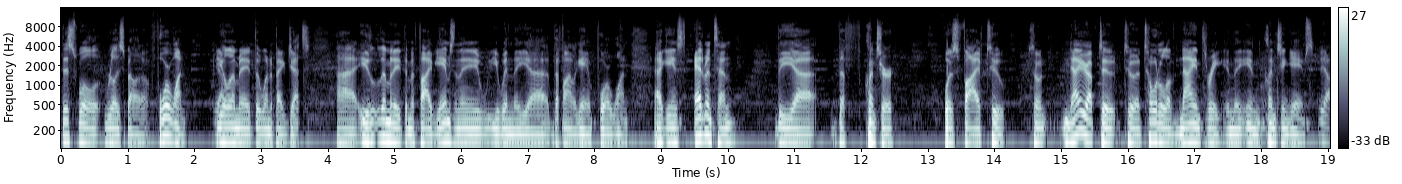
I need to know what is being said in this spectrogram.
this will really spell it out. Four one, you Yeah. eliminate the Winnipeg Jets. Uh, you eliminate them in five games, and then you, you win the uh, the final game four one against Edmonton. The uh, the clincher was five two. So now you're up to, to a total of nine three in the in clinching games. Yeah.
